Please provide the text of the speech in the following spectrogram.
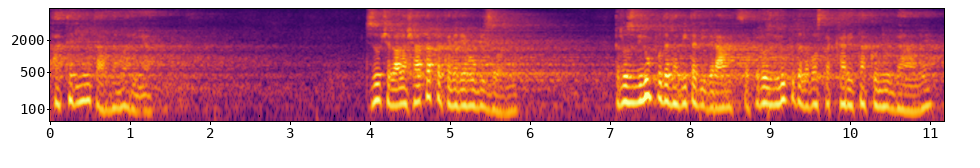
fatevi aiutare da Maria. Gesù ce l'ha lasciata perché ne abbiamo bisogno. Per lo sviluppo della vita di grazia, per lo sviluppo della vostra carità coniugale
